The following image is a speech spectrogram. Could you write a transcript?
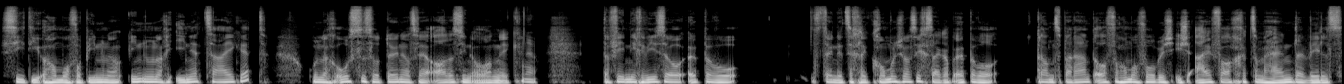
sie die Homophobie nur nach, nur nach innen zeigen und nach außen so tun, als wäre alles in Ordnung. Ja. Da finde ich wie so jemand, wo, das klingt jetzt ein bisschen komisch, was ich sage, aber jemand, der transparent, offen homophobisch ist, einfacher zum Handeln, weil es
